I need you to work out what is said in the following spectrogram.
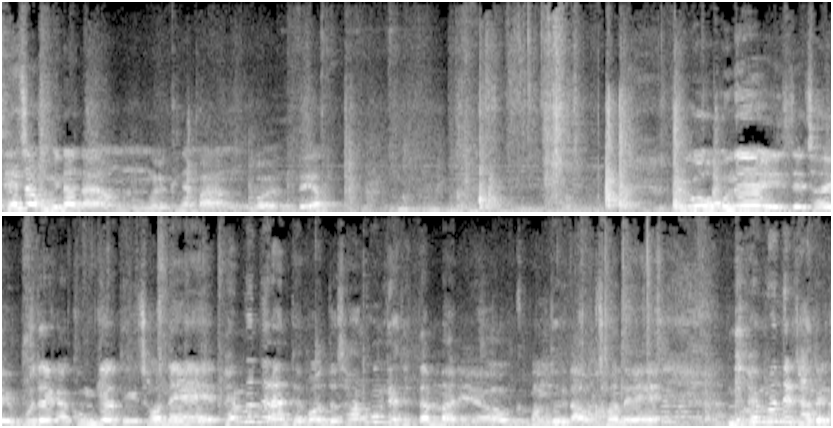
세정, 미나, 나영을 그냥 말한 거였는데요. 그리고 오늘 이제 저희 무대가 공개가 되기 전에 팬분들한테 먼저 선공개가 됐단 말이에요. 그 방송이 나오기 전에. 근데 팬분들이 다들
